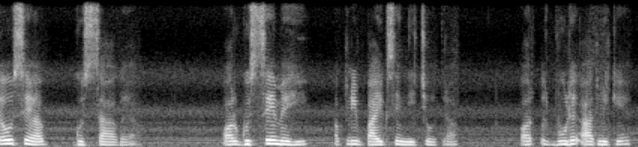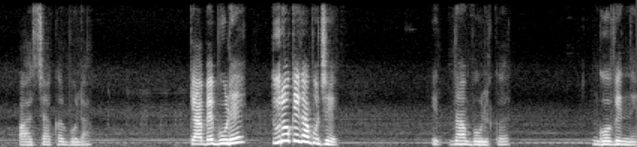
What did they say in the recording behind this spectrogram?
तो उसे अब गुस्सा आ गया और गुस्से में ही अपनी बाइक से नीचे उतरा और उस बूढ़े आदमी के पास जाकर बोला, क्या बे बूढ़े? तू रोकेगा मुझे? इतना बोलकर गोविंद ने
